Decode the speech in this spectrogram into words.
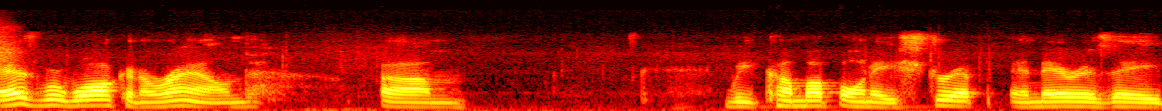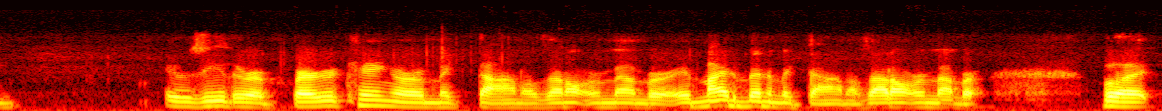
as we're walking around, um, we come up on a strip, and there is a. It was either a Burger King or a McDonald's. I don't remember. It might have been a McDonald's. I don't remember. But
